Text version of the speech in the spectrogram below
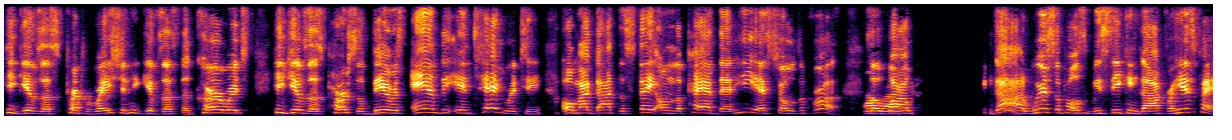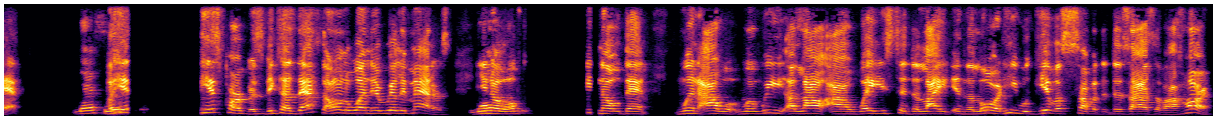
he gives us preparation, he gives us the courage, he gives us perseverance and the integrity. Oh my God, to stay on the path that he has chosen for us. All so right. while God, we're supposed to be seeking God for his path. That's for it. his his purpose because that's the only one that really matters. you know, we know that when our when we allow our ways to delight in the Lord, He will give us some of the desires of our heart.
